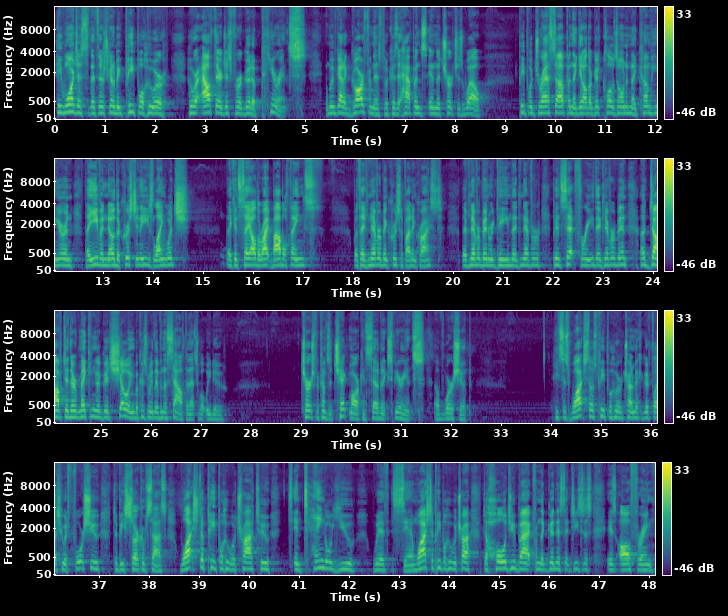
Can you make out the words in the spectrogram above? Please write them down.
He warns us that there's going to be people who are who are out there just for a good appearance. And we've got to guard from this because it happens in the church as well. People dress up and they get all their good clothes on and they come here and they even know the Christianese language. They can say all the right Bible things, but they've never been crucified in Christ. They've never been redeemed. They've never been set free. They've never been adopted. They're making a good showing because we live in the South and that's what we do. Church becomes a check mark instead of an experience of worship. He says, Watch those people who are trying to make a good flesh, who would force you to be circumcised. Watch the people who will try to entangle you with sin. Watch the people who will try to hold you back from the goodness that Jesus is offering.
